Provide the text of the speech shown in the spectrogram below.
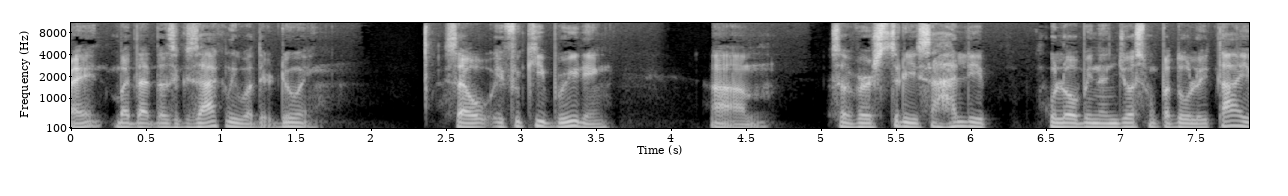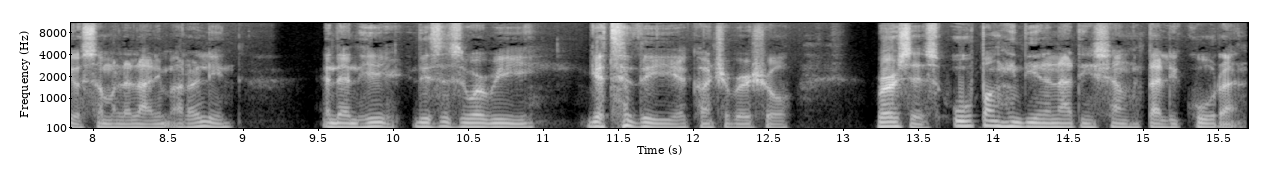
right? But that, that's exactly what they're doing. So if you keep reading, um, sa verse 3, sa halip, kulobin ng Diyos magpatuloy tayo sa malalalim aralin. And then here, this is where we get to the uh, controversial verses. Upang hindi na natin siyang talikuran.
